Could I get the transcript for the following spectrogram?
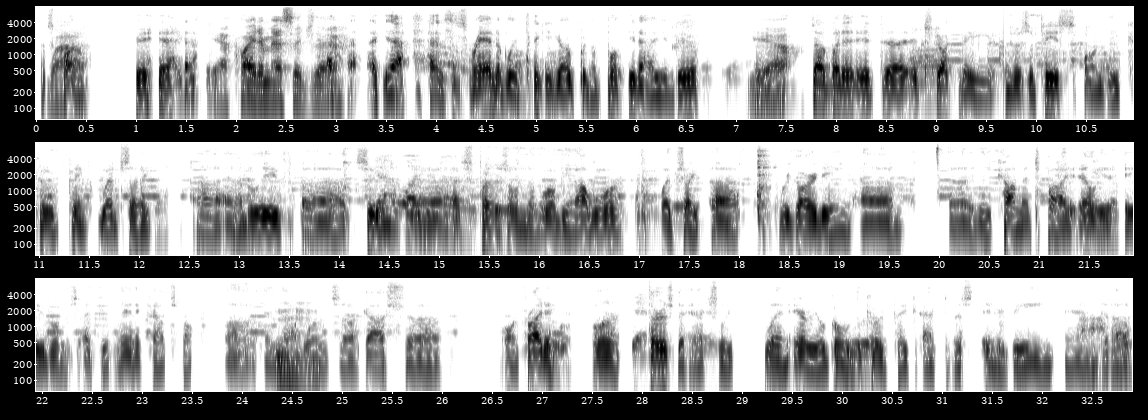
That's wow. quite a yeah. yeah, quite a message there. yeah, I was just randomly picking open a book. You know how you do. Yeah. so, but it it, uh, it struck me. There's a piece on the Code Pink website uh, and I believe uh, soon, uh, I suppose, on the World Beyond War website uh, regarding um, uh, the comments by Elliott Abrams at the Atlantic Council, uh, and that mm-hmm. was, gosh, on Friday. or Thursday actually, when Ariel Gold, the Code Pink activist, intervened. And, uh,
